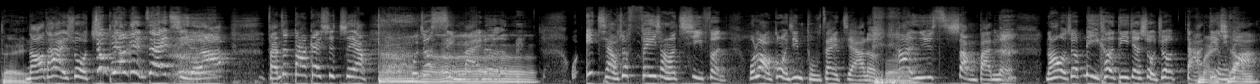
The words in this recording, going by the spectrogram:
对。然后他还说我就不要跟你在一起了啊。反正大概是这样，我就醒来了。我一起来我就非常的气愤，我老公已经不在家了，他已经去上班了。然后我就立刻第一件事我就打电话，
